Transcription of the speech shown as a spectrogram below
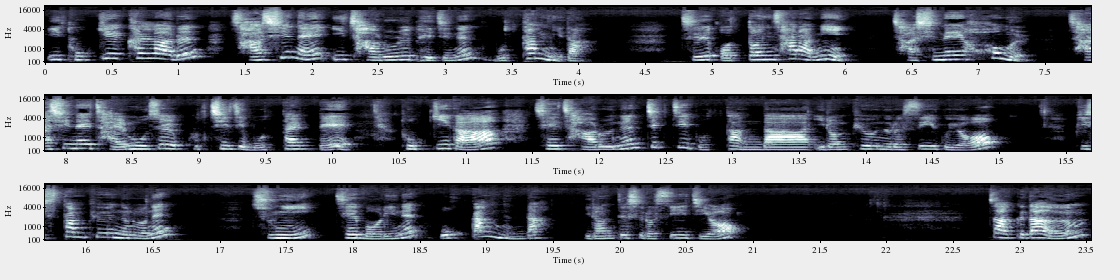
이 도끼의 칼날은 자신의 이 자루를 베지는 못합니다. 즉 어떤 사람이 자신의 허물, 자신의 잘못을 고치지 못할 때 도끼가 제 자루는 찍지 못한다 이런 표현으로 쓰이고요. 비슷한 표현으로는 중이 제 머리는 못 깎는다 이런 뜻으로 쓰이지요. 자, 그 다음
